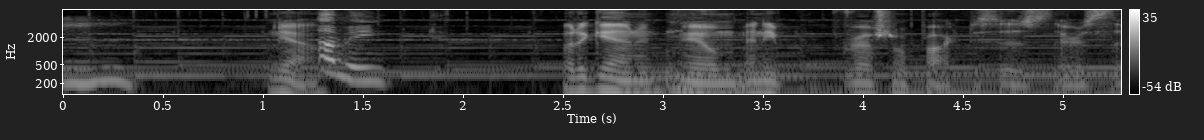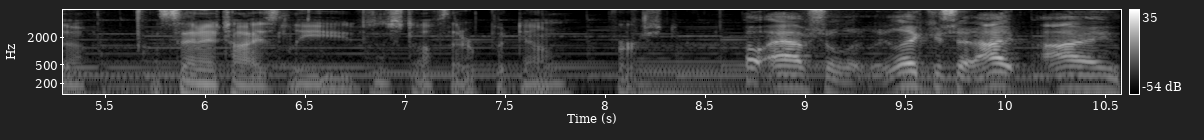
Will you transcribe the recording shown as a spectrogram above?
mm, Yeah. I mean, But again, you know, many professional practices, there's the sanitized leaves and stuff that are put down first. Oh, absolutely. Like I said, I, I,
